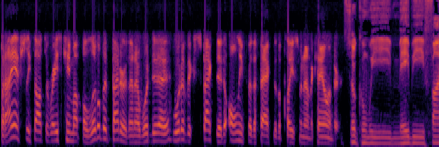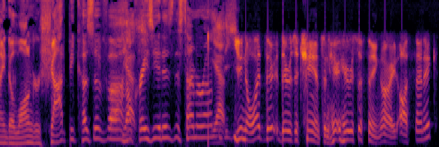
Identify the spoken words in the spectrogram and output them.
But I actually thought the race came up a little bit better than I would uh, would have expected, only for the fact of the placement on the calendar. So can we maybe find a longer shot because of uh, how crazy it is this time around? Yes. You know what? There, there's a chance, and here, here's the thing. All right, authentic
